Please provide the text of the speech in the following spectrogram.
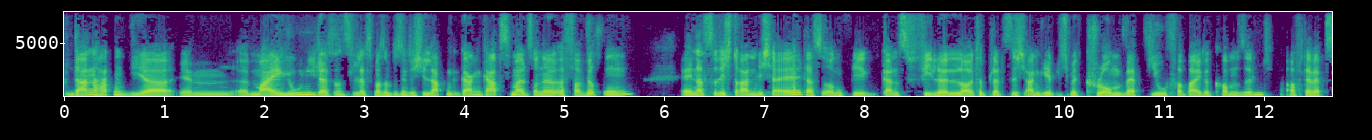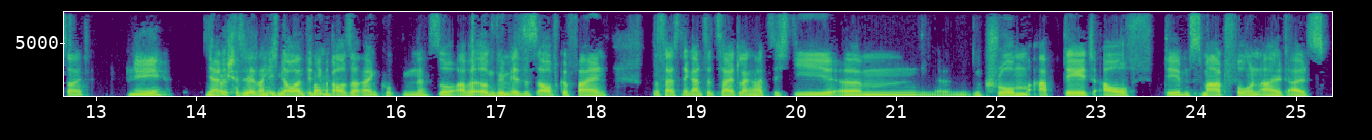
dann hatten wir im äh, Mai, Juni, das ist uns letztes Mal so ein bisschen durch die Lappen gegangen, gab es mal so eine äh, Verwirrung. Erinnerst du dich dran, Michael, dass irgendwie ganz viele Leute plötzlich angeblich mit Chrome WebView vorbeigekommen sind auf der Website? Nee. Ja, das will man nicht dauernd in die Browser reingucken, ne? So, aber irgendwem ist es aufgefallen. Das heißt, eine ganze Zeit lang hat sich die ähm, ein Chrome-Update auf dem Smartphone halt als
